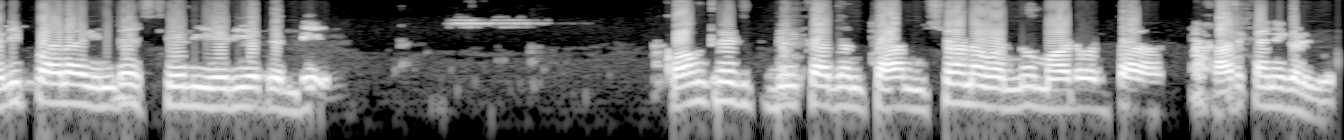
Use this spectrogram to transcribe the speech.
ಮಣಿಪಾಲ ಇಂಡಸ್ಟ್ರಿಯಲ್ ಏರಿಯಾದಲ್ಲಿ ಕಾಂಕ್ರೀಟ್ ಬೇಕಾದಂತಹ ಮಿಶ್ರಣವನ್ನು ಮಾಡುವಂತಹ ಕಾರ್ಖಾನೆಗಳಿವೆ.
